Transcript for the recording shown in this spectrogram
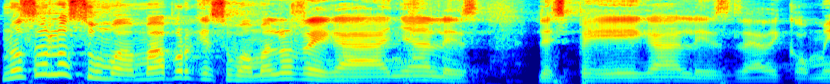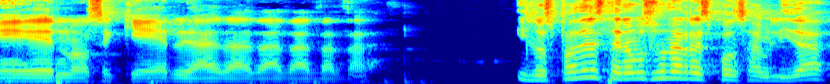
No solo su mamá, porque su mamá los regaña, les, les pega, les da de comer, no se quiere, da, da, da, da, da. Y los padres tenemos una responsabilidad.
